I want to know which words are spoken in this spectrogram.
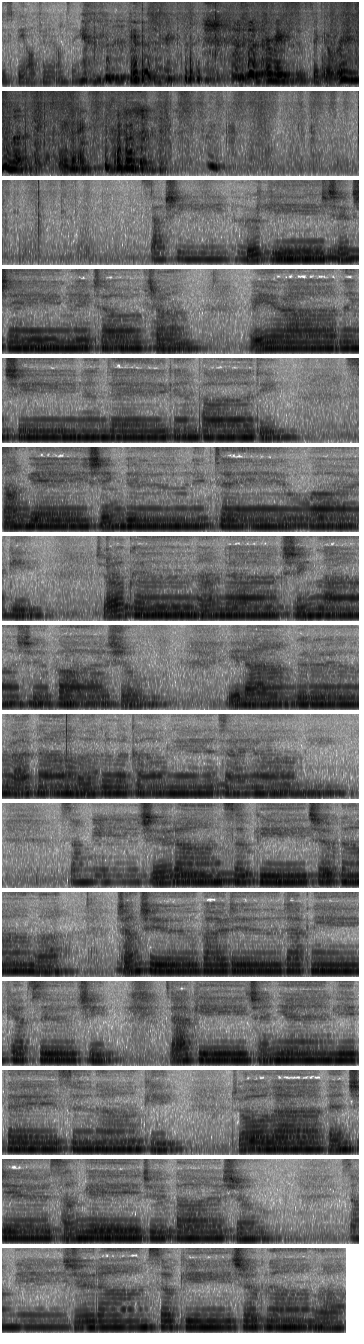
just be alternate on say? or maybe just take over. okay. Jokun Andak Shingla Chuparsho Yidam Guru Ratna Mandala Kamir Yatayami Sangye Chudang Soki Choknam La Jamshu Bardu Dakni Kyapsuchi. Daki Chenyen Soki Choknam La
